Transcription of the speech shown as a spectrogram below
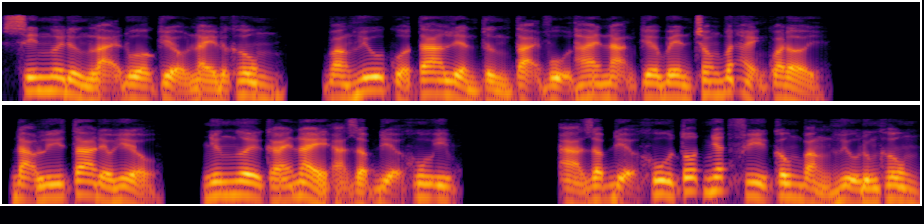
Xin ngươi đừng lại đùa kiểu này được không? Bằng hưu của ta liền từng tại vụ tai nạn kia bên trong bất hạnh qua đời. Đạo lý ta đều hiểu, nhưng ngươi cái này ả dập địa khu im. Ả dập địa khu tốt nhất phi công bằng hưu đúng không?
